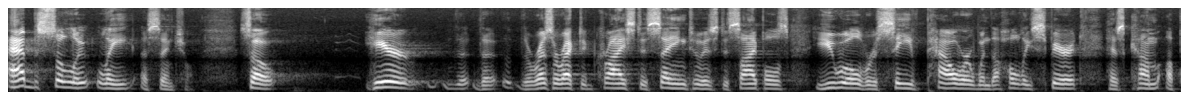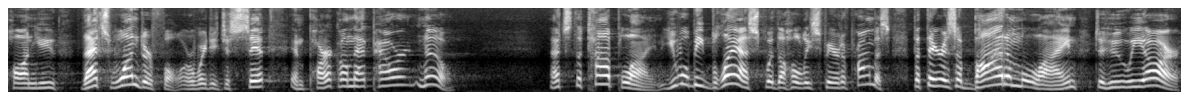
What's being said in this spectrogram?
absolutely essential. So, here, the, the, the, resurrected Christ is saying to his disciples, You will receive power when the Holy Spirit has come upon you. That's wonderful. Or would you just sit and park on that power? No. That's the top line. You will be blessed with the Holy Spirit of promise. But there is a bottom line to who we are.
